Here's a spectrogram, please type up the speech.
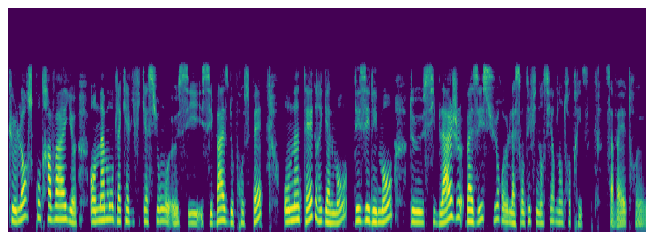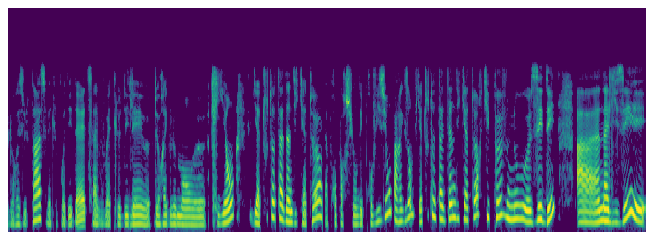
que lorsqu'on travaille en amont de la qualification ces, ces bases de prospects, on intègre également des éléments de ciblage basés sur la santé financière de l'entreprise. Ça va être le résultat, ça va être le poids des dettes, ça va être le délai de règlement client. Il y a tout un tas d'indicateurs, la proportion des provisions par exemple, il y a tout un tas d'indicateurs qui peuvent nous aider à analyser et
